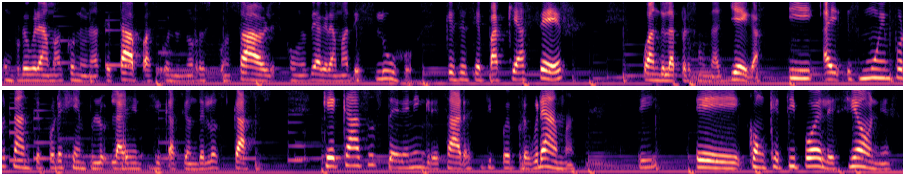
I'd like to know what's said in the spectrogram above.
un programa con unas etapas, con unos responsables, con unos diagramas de flujo, que se sepa qué hacer cuando la persona llega. Y es muy importante, por ejemplo, la identificación de los casos. ¿Qué casos deben ingresar a este tipo de programas? ¿Sí? Eh, ¿Con qué tipo de lesiones?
